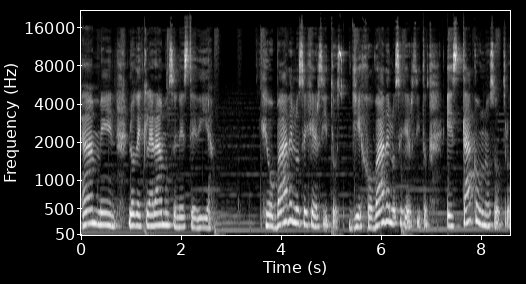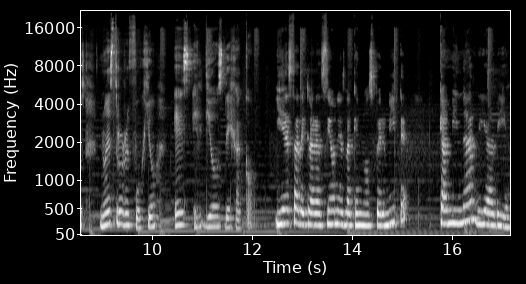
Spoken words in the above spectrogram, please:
Amén. Lo declaramos en este día. Jehová de los ejércitos, Jehová de los ejércitos, está con nosotros. Nuestro refugio es el Dios de Jacob. Y esta declaración es la que nos permite caminar día a día,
